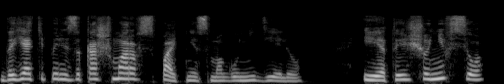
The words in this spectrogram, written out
Да я теперь из-за кошмаров спать не смогу неделю. И это еще не все.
